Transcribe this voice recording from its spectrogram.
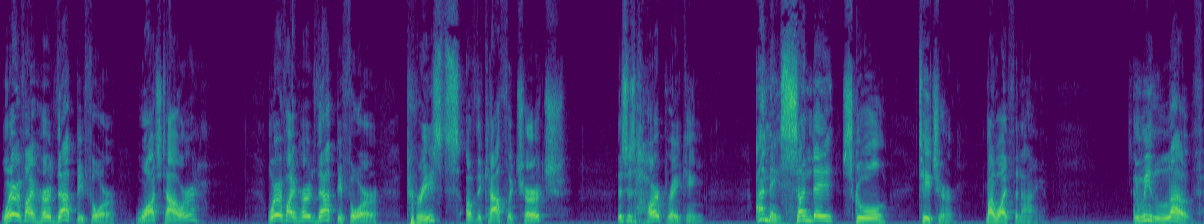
Where have I heard that before? Watchtower? Where have I heard that before? Priests of the Catholic Church? This is heartbreaking. I'm a Sunday school teacher, my wife and I. And we love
